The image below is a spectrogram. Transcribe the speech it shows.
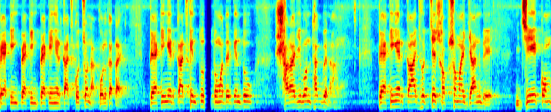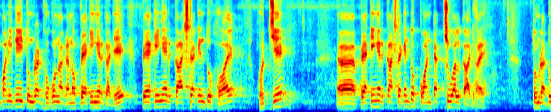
প্যাকিং প্যাকিং প্যাকিংয়ের কাজ করছ না কলকাতায় প্যাকিংয়ের কাজ কিন্তু তোমাদের কিন্তু সারা জীবন থাকবে না। প্যাকিংয়ের কাজ হচ্ছে সবসময় জানবে, যে কোম্পানিতেই তোমরা ঢোকো না কেন প্যাকিংয়ের কাজে। প্যাকিংয়ের কাজটা কিন্তু হয় হচ্ছে প্যাকিংয়ের কাজটা কিন্তু কন্ট্রাকচুয়াল কাজ হয়। তোমরা দু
